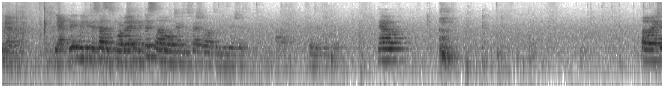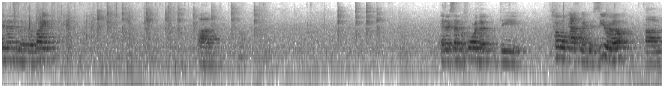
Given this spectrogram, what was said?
you know, yeah, we- could discuss this more, but I think at this level, in terms of special relativity, there's just, uh, things that we. Now, oh, I should mention that for light, um, as I said before, the, the total path length is zero. Um,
